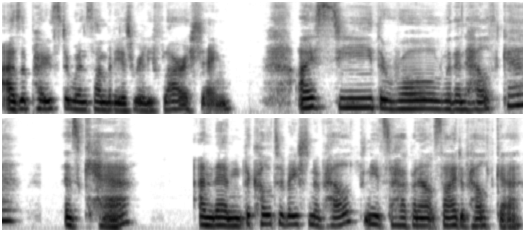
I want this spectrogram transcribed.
as opposed to when somebody is really flourishing. I see the role within healthcare as care. And then the cultivation of health needs to happen outside of healthcare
